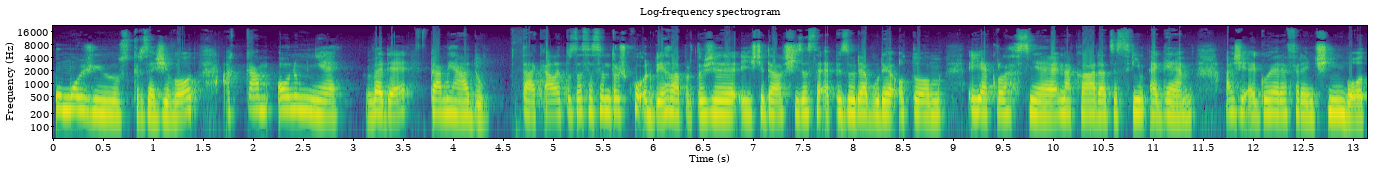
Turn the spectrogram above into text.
umožňuju skrze život a kam on mě vede, tam já jdu. Tak, ale to zase jsem trošku odběhla, protože ještě další zase epizoda bude o tom, jak vlastně nakládat se svým egem a že ego je referenční bod.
